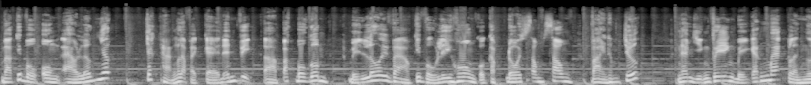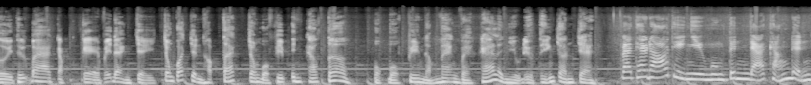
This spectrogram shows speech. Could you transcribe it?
và cái vụ ồn ào lớn nhất chắc hẳn là phải kể đến việc à, Park Bo Gum bị lôi vào cái vụ ly hôn của cặp đôi song song vài năm trước. Nam diễn viên bị gắn mát là người thứ ba cặp kè với đàn chị trong quá trình hợp tác trong bộ phim Encounter, một bộ phim đã mang về khá là nhiều điều tiếng cho anh chàng. Và theo đó thì nhiều nguồn tin đã khẳng định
